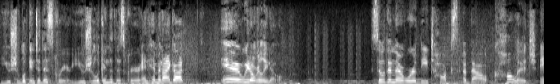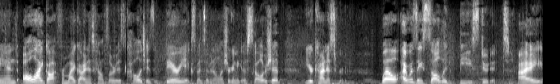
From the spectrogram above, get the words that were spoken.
You should look into this career. You should look into this career. And him and I got, eh, we don't really know. So then there were the talks about college, and all I got from my guidance counselor is college is very expensive, and unless you're going to get a scholarship, you're kind of screwed. Well, I was a solid B student. I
